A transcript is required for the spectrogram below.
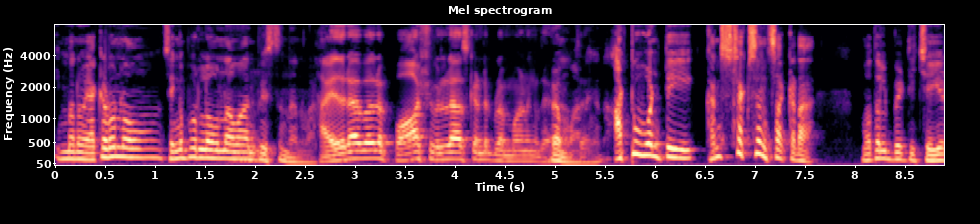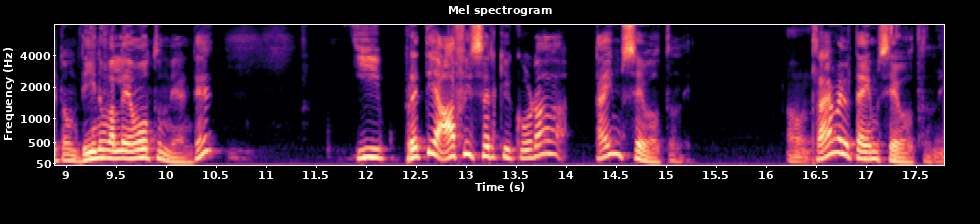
మనం ఎక్కడున్నాం? సింగపూర్లో ఉన్నామా అనిపిస్తుంది అనమాట హైదరాబాద్లో పాష్ విల్లాస్ కంటే బ్రహ్మాండంగా బ్రహ్మాండంగా. అటువంటి కన్స్ట్రక్షన్స్ అక్కడ మొదలుపెట్టి చేయటం దీనివల్ల ఏమవుతుంది అంటే ఈ ప్రతి ఆఫీసర్కి కూడా టైం సేవ్ అవుతుంది. ట్రావెల్ టైం సేవ్ అవుతుంది.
